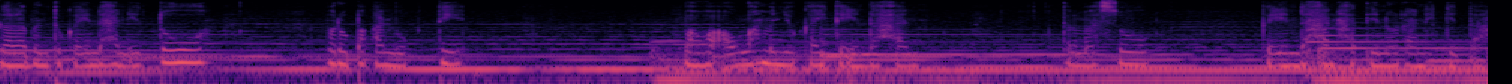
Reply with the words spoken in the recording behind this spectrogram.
Segala bentuk keindahan itu merupakan bukti bahwa Allah menyukai keindahan termasuk keindahan hati nurani kita.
